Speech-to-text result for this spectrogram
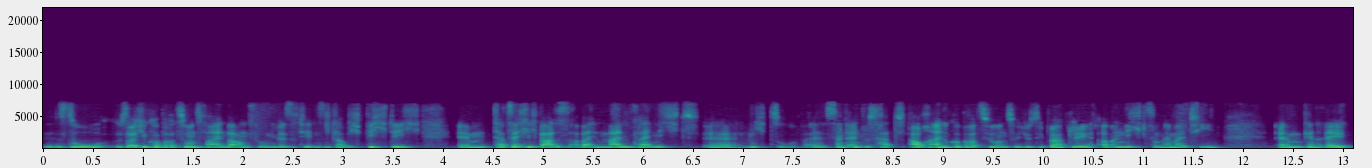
so, solche Kooperationsvereinbarungen für Universitäten sind, glaube ich, wichtig. Ähm, tatsächlich war das aber in meinem Fall nicht, äh, nicht so, weil St. Andrews hat auch eine Kooperation zu UC Berkeley, aber nicht zum MIT. Ähm, generell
